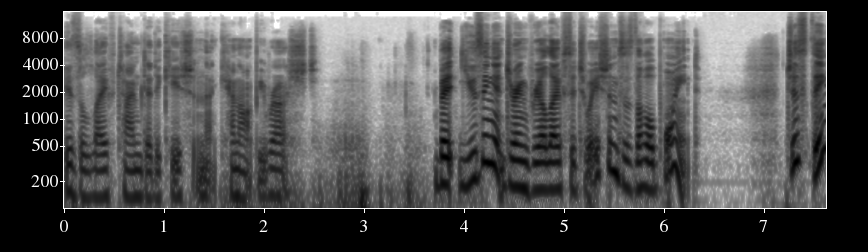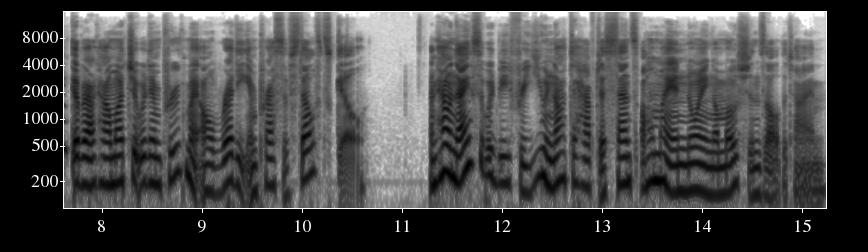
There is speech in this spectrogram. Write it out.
is a lifetime dedication that cannot be rushed. But using it during real life situations is the whole point. Just think about how much it would improve my already impressive stealth skill. And how nice it would be for you not to have to sense all my annoying emotions all the time.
